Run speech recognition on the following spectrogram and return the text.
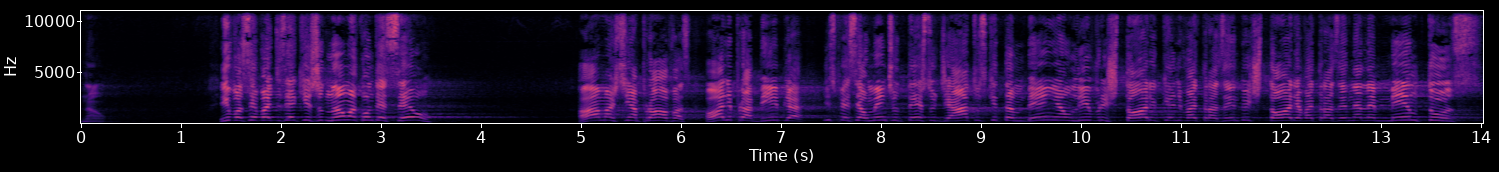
Não. E você vai dizer que isso não aconteceu? Ah, mas tinha provas. Olhe para a Bíblia, especialmente o texto de Atos, que também é um livro histórico, que ele vai trazendo história, vai trazendo elementos.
